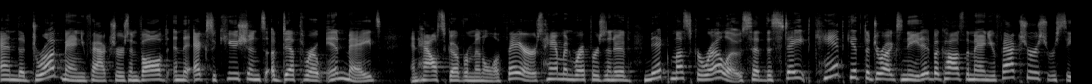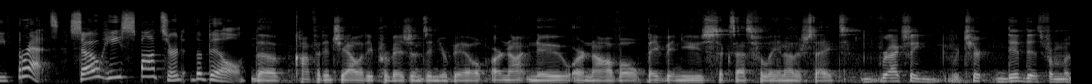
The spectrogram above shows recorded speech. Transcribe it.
and the drug manufacturers involved in the executions of death row inmates. In House Governmental Affairs, Hammond Representative Nick Muscarello said the state can't get the drugs needed because the manufacturers receive threats. So he sponsored the bill. The confidentiality provisions in your bill are not new or novel. They've been used successfully in other states. We actually did this from a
